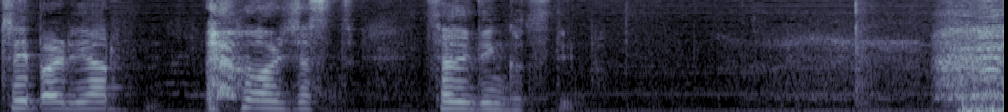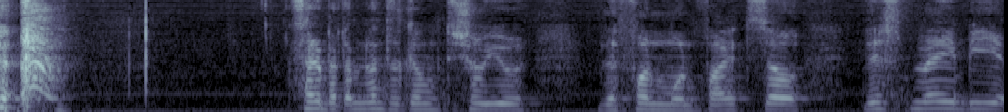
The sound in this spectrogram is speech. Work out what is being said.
Sleep earlier or just study in good sleep. Sorry, but I'm not going to show you the fun moon fight, so this may be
